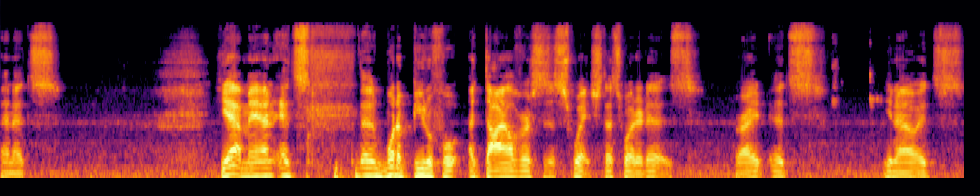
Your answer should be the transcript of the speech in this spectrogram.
and it's yeah, man. It's what a beautiful a dial versus a switch. That's what it is, right? It's you know, it's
